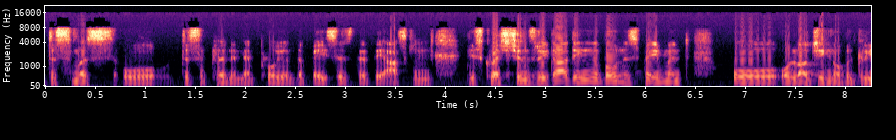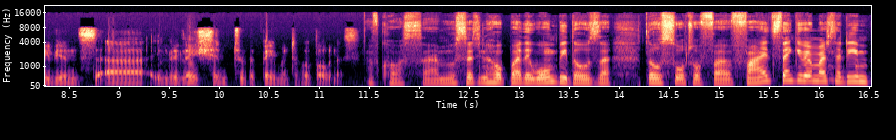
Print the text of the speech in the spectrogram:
dismiss or discipline an employee on the basis that they're asking these questions regarding a bonus payment or, or lodging of a grievance uh, in relation to the payment of a bonus. Of course, um, we certainly hope uh, there won't be those uh, those sort of uh, fights. Thank you very much, Nadeem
